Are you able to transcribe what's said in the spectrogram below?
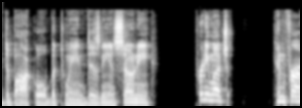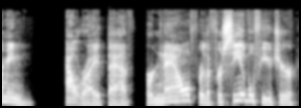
debacle between Disney and Sony, pretty much confirming outright that for now, for the foreseeable future,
